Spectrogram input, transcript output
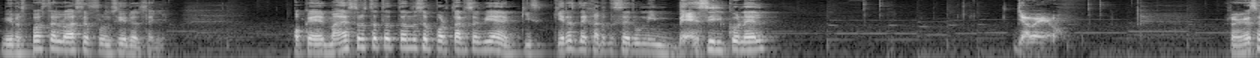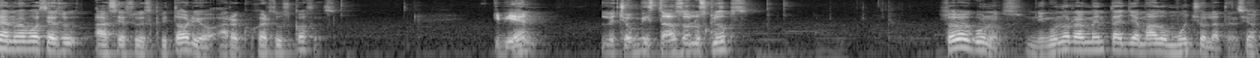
Mi respuesta lo hace fruncir el ceño. Ok, el maestro está tratando de soportarse bien. ¿Quieres dejar de ser un imbécil con él? Ya veo. Regresa de nuevo hacia su, escritorio a recoger sus cosas. ¿Y bien? ¿Le echó un vistazo a los clubs? Solo algunos, ninguno realmente ha llamado mucho la atención.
